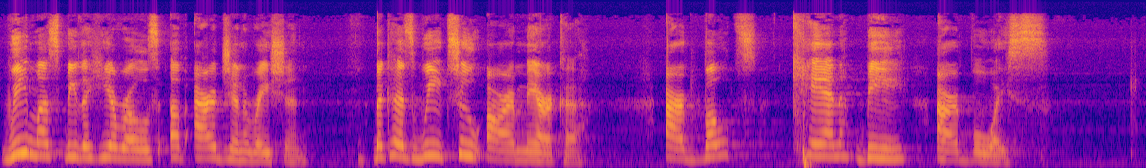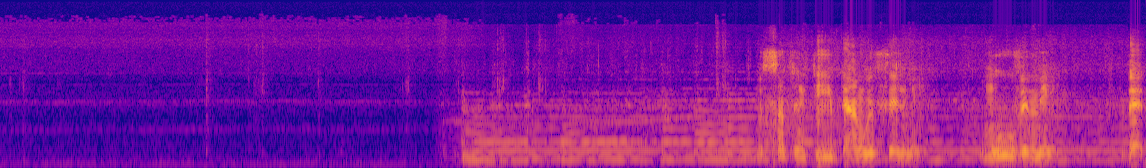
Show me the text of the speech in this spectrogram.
We must be the heroes of our generation because we too are America. Our votes can be our voice. There's something deep down within me, moving me, that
